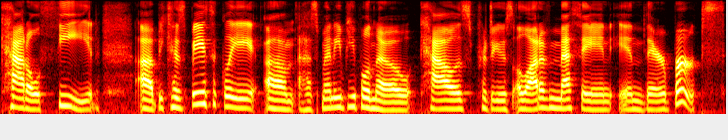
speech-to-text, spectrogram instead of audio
cattle feed uh, because basically, um, as many people know, cows produce a lot of methane in their burps.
